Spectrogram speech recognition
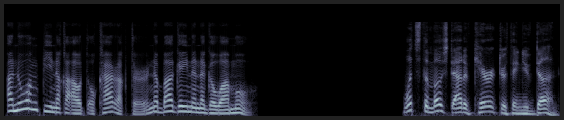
Ano ang pinaka-out o character na bagay na nagawa mo? What's the most out of character thing you've done?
